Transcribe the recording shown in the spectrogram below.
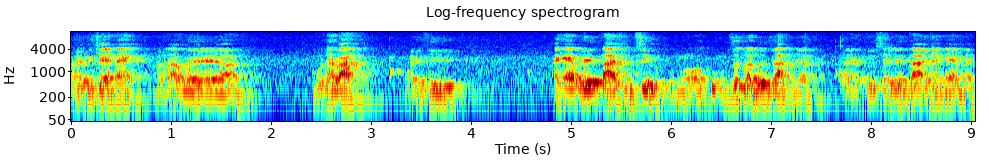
Đấy, cái chén này nó đã về à, 123 đấy, thì anh em lên tài xuống xỉu, nó cũng rất là đơn giản nhá. Đây, tôi sẽ lên tài cho anh em này.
